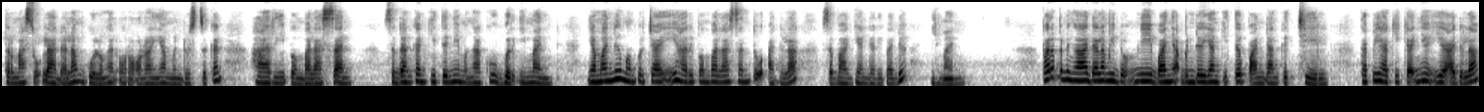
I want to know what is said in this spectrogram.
termasuklah dalam golongan orang-orang yang mendustakan hari pembalasan sedangkan kita ni mengaku beriman yang mana mempercayai hari pembalasan tu adalah sebahagian daripada iman. Para pendengar dalam hidup ni banyak benda yang kita pandang kecil tapi hakikatnya ia adalah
